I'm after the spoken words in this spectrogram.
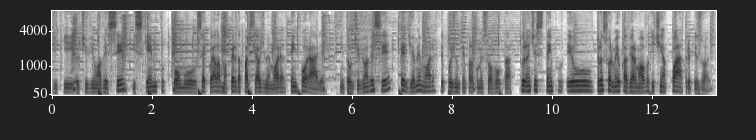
de que eu tive um AVC isquêmico como sequela, uma perda parcial de memória temporária. Então eu tive um AVC, perdi a memória, depois de um tempo ela começou a voltar. Durante esse tempo eu transformei o Caviar Malva que tinha quatro episódios.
